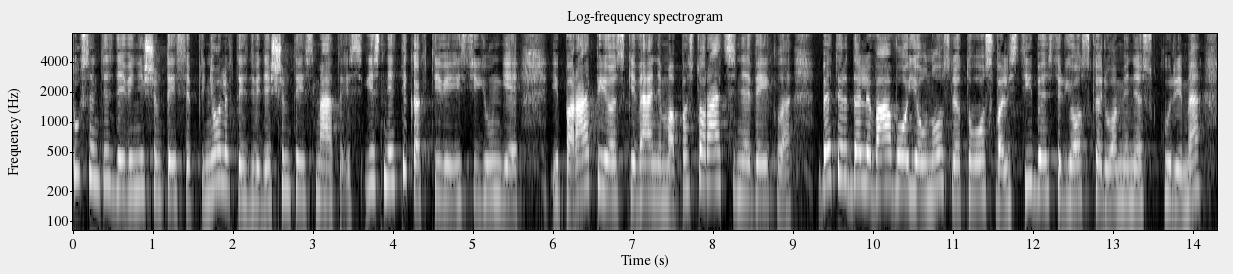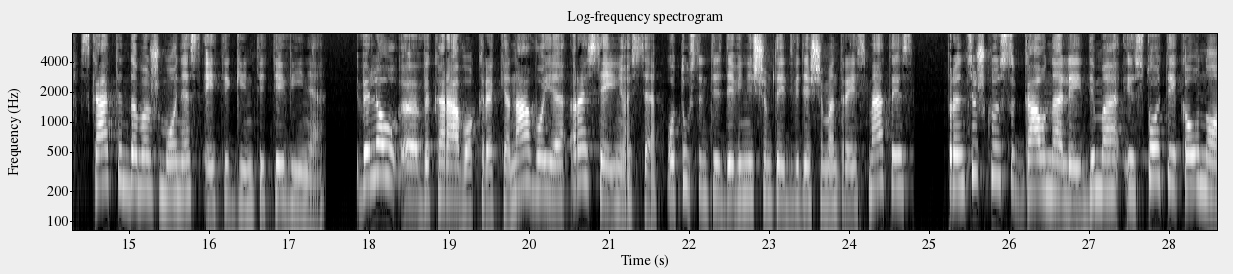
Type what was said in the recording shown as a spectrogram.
1917-20 metais. Jis ne tik aktyviai įsijungė į parapijos gyvenimą, pastoracinę veiklą, bet ir dalyvavo jaunos Lietuvos valstybės ir jos kariuomenės kūrime, skatindama žmonės eiti ginti tėvynę. Vėliau e, vikaravo Krekenavoje, Raseiniuose, o 1922 metais Pranciškus gauna leidimą įstoti į Kauno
